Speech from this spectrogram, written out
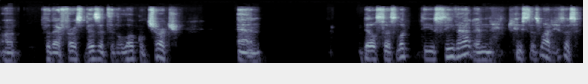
on, for their first visit to the local church, and Bill says, "Look, do you see that?" And he says, "What?" He says,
